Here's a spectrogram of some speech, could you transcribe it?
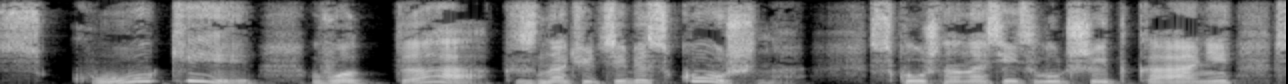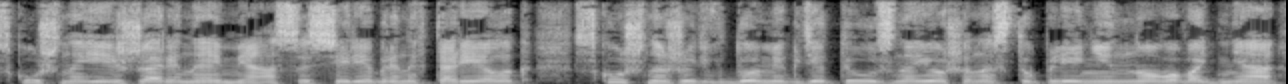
«Скуки? Вот так? Значит, тебе скучно. Скучно носить лучшие ткани, скучно есть жареное мясо с серебряных тарелок, скучно жить в доме, где ты узнаешь о наступлении нового дня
